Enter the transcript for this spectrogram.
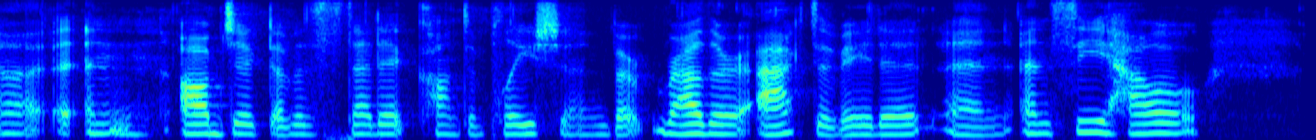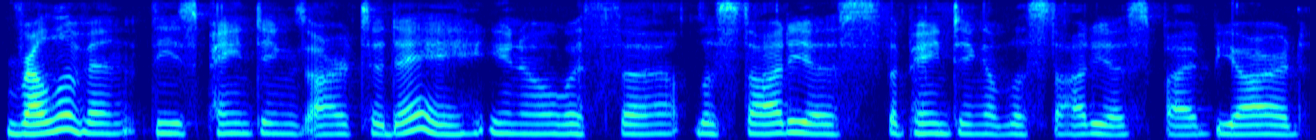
uh, an object of aesthetic contemplation, but rather activate it and and see how relevant these paintings are today. You know, with uh, Laestadius, the painting of Laestadius by Biard,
